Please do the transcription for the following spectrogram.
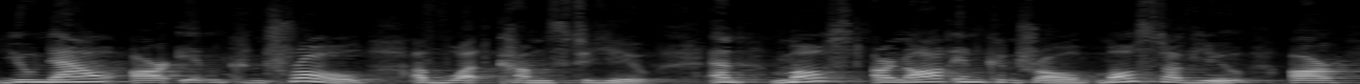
You now are in control of what comes to you. And most are not in control. Most of you are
